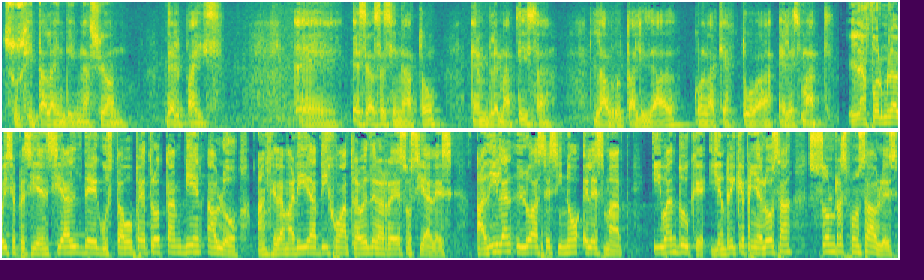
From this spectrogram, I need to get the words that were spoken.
suscita la indignación del país. Eh, ese asesinato emblematiza la brutalidad con la que actúa el SMAT. La fórmula vicepresidencial de Gustavo Petro también habló. Ángela María dijo a través de las redes sociales, a Dylan lo asesinó el SMAT. Iván Duque y Enrique Peñalosa son responsables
